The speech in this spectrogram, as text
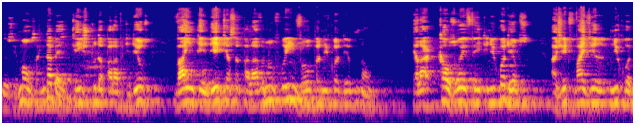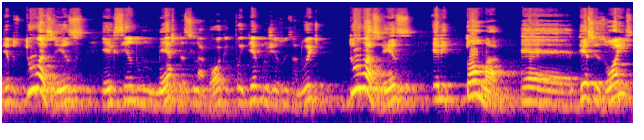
meus irmãos, ainda bem, quem estuda a palavra de Deus vai entender que essa palavra não foi em vão para Nicodemos, não. Ela causou efeito em Nicodemos. A gente vai ver Nicodemos duas vezes ele sendo um mestre da sinagoga, que foi ter com Jesus à noite, duas vezes ele toma é, decisões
